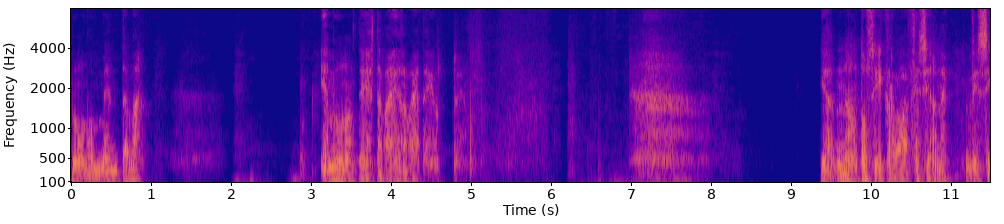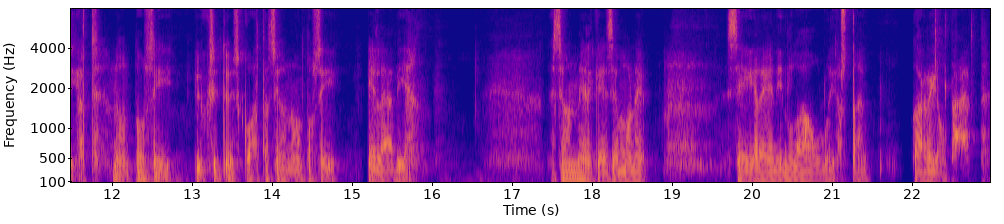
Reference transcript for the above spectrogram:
minun on mentävä. Ja minun on tehtävä hirveitä juttuja. Ja ne on tosi graafisia ne visiot. Ne on tosi yksityiskohtaisia, ne on tosi eläviä. Se on melkein semmoinen seireenin laulu jostain karilta, että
